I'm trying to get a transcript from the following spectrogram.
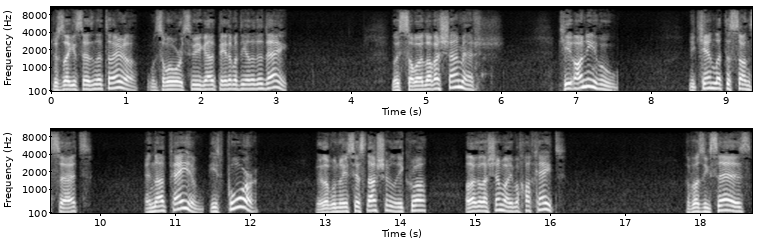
Just like it says in the Torah. When someone works for you, you gotta pay them at the end of the day. Ki anihu. You can't let the sun set and not pay him. He's poor. The Pasuk says,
